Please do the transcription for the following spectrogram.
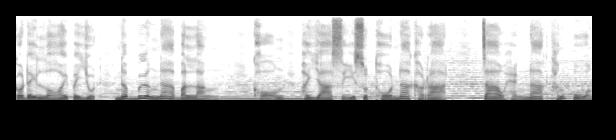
ก็ได้ลอยไปหยุดณเบื้องหน้าบัลลังก์ของพญาศรีสุดโทนาคราช เจ้าแห่งนาคทั้งปวง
